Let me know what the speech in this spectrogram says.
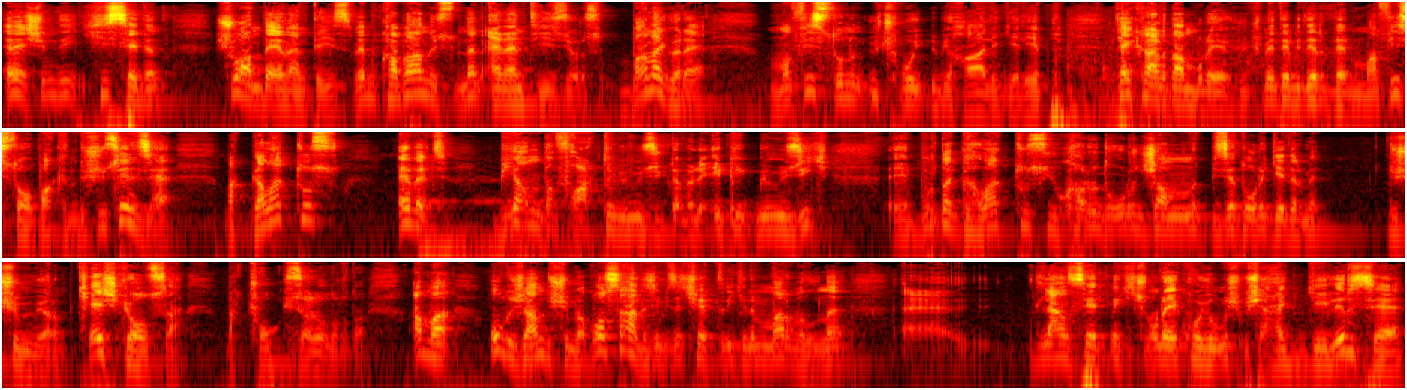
Evet şimdi hissedin. Şu anda eventteyiz ve bu kabağın üstünden eventi izliyoruz. Bana göre Mephisto'nun 3 boyutlu bir hali gelip tekrardan buraya hükmedebilir ve Mephisto bakın düşünsenize. Bak Galactus evet bir anda farklı bir müzikle böyle epik bir müzik. Ee, burada Galactus yukarı doğru canlanıp bize doğru gelir mi? Düşünmüyorum. Keşke olsa. Bak çok güzel olurdu. Ama olacağını düşünmüyorum. O sadece bize Chapter 2'nin Marvel'ını e, lanse etmek için oraya koyulmuş bir şey. Ha, gelirse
